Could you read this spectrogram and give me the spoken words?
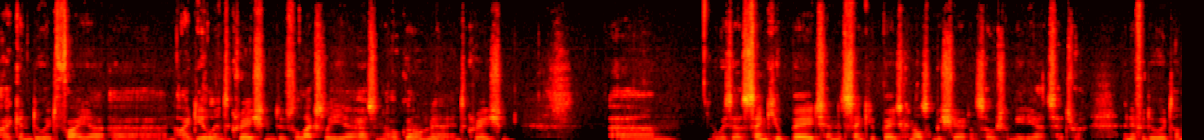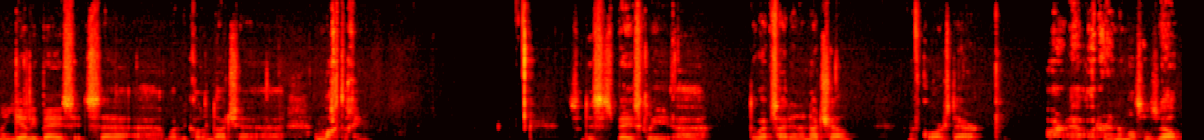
I can do it via uh, an iDEAL integration. This will actually uh, has an Ogone uh, integration um, with a thank you page, and the thank you page can also be shared on social media, etc. And if I do it on a yearly basis, it's uh, what we call in Dutch a machtiging. So this is basically the website in a nutshell. And of course, there are other animals as well.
